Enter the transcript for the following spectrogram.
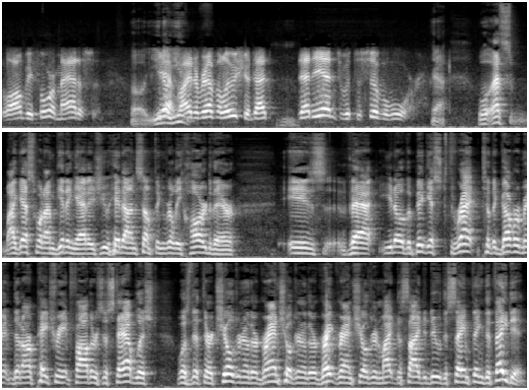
long before Madison. Well, you yeah, know, you, right. A revolution that that ends with the Civil War. Yeah. Well, that's I guess what I'm getting at is you hit on something really hard there is that, you know, the biggest threat to the government that our patriot fathers established was that their children or their grandchildren or their great grandchildren might decide to do the same thing that they did.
